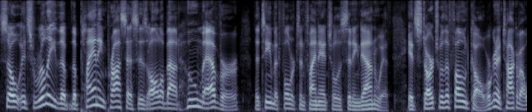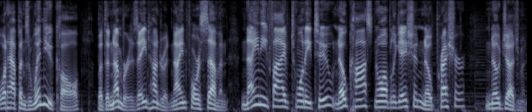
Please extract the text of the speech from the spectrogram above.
So it's really the, the planning process is all about whomever the team at Fullerton Financial is sitting down with. It starts with a phone call. We're going to talk about what happens when you call, but the number is 800 947 9522. No cost, no obligation, no pressure, no judgment.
